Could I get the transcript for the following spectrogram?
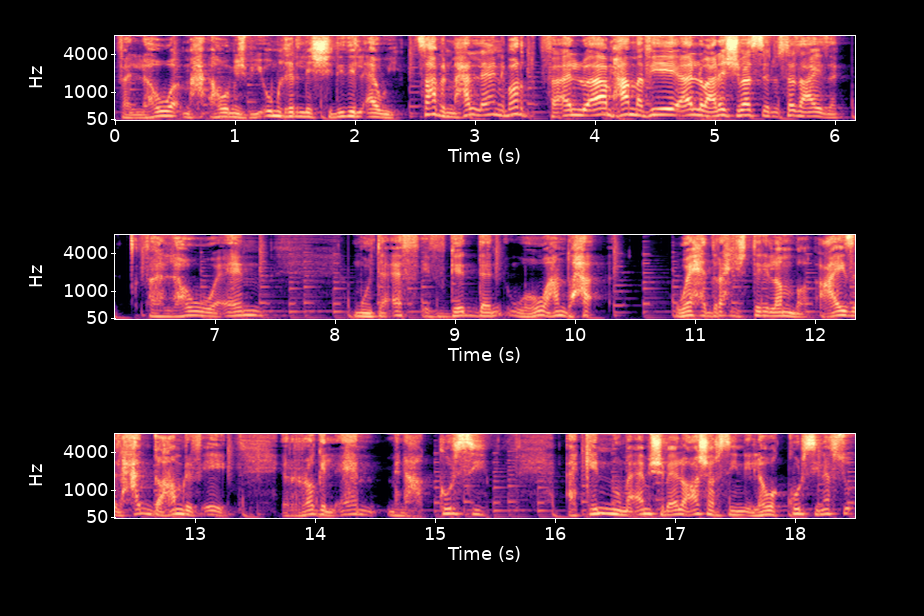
فاللي هو مح- هو مش بيقوم غير للشديد القوي. صاحب المحل يعني برضه. فقال له آه محمد في إيه؟ قال له معلش بس الأستاذ عايزك. فاللي هو قام متأفف جدا وهو عنده حق. واحد راح يشتري لمبة. عايز الحاج عمرو في إيه؟ الراجل قام من على الكرسي أكنه ما قامش بقاله 10 سنين اللي هو الكرسي نفسه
